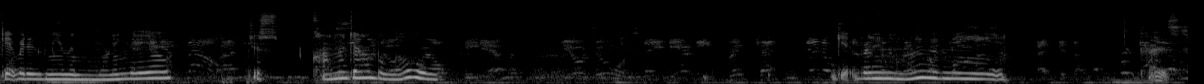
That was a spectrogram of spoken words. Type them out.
get ready with me in the morning video, just comment down below. Get ready in the morning with me. Because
